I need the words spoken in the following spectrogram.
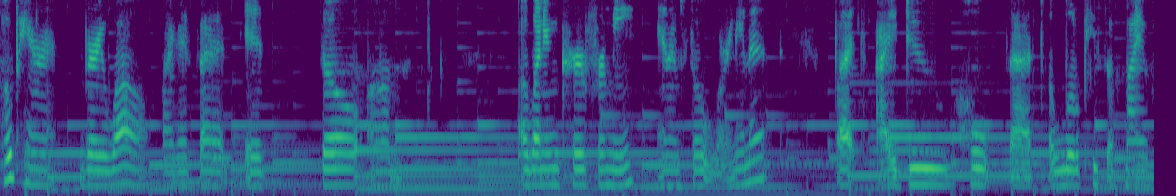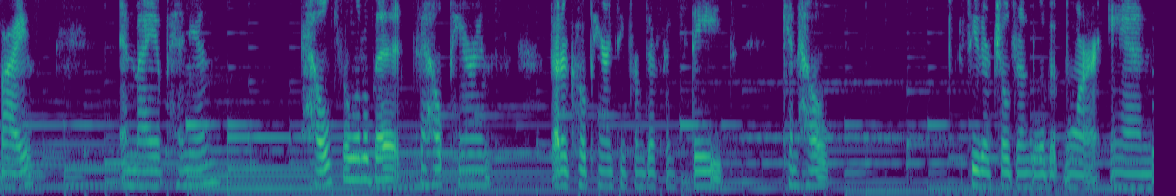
co parent very well. Like I said, it's still um, a learning curve for me, and I'm still learning it. But I do hope that a little piece of my advice and my opinion helps a little bit to help parents that are co parenting from different states can help see their children a little bit more and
